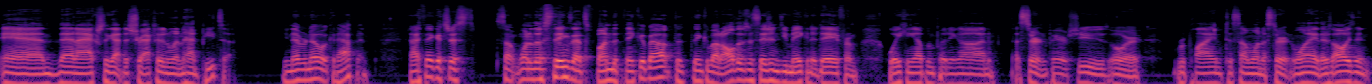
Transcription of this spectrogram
and then I actually got distracted and went and had pizza. You never know what could happen. And I think it's just some one of those things that's fun to think about, to think about all the decisions you make in a day from waking up and putting on a certain pair of shoes or replying to someone a certain way. There's always an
